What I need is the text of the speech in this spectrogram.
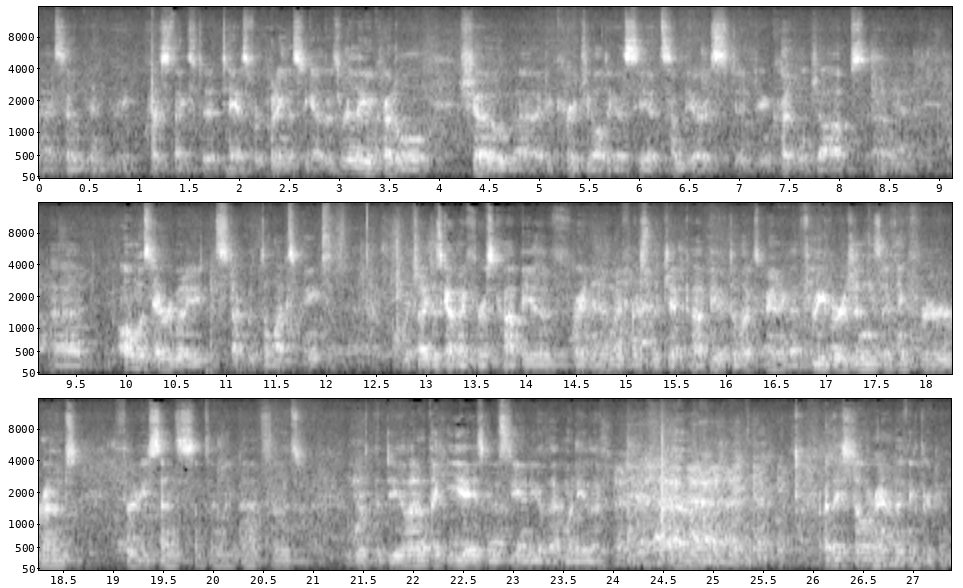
uh, so, and of course, thanks to Teus for putting this together. It's a really incredible show. Uh, I'd encourage you all to go see it. Some of the artists did incredible jobs. Um, uh, almost everybody stuck with deluxe paint, which I just got my first copy of right now, my first legit copy of deluxe paint. I got three versions, I think, for around 30 cents, something like that. So it's worth the deal. I don't think EA is going to see any of that money though. Um, are they still around? I think they're doing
